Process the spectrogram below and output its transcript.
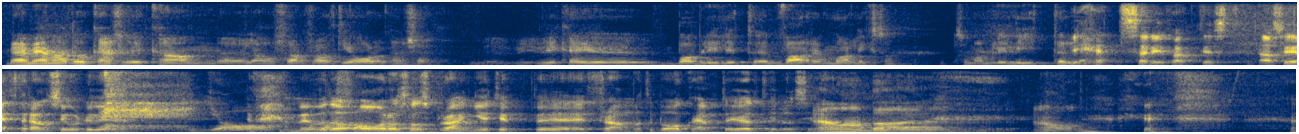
Men jag menar då kanske vi kan, eller framförallt jag då kanske. Vi kan ju bara bli lite varma liksom. Så man blir lite Vi hetsade ju faktiskt. Alltså i efterhand så gjorde vi det. Ja. Men vad vadå, fan. Aronsson sprang ju typ eh, fram och tillbaka och hämtade öl till oss. Ja, han bara... Ja. Ja,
